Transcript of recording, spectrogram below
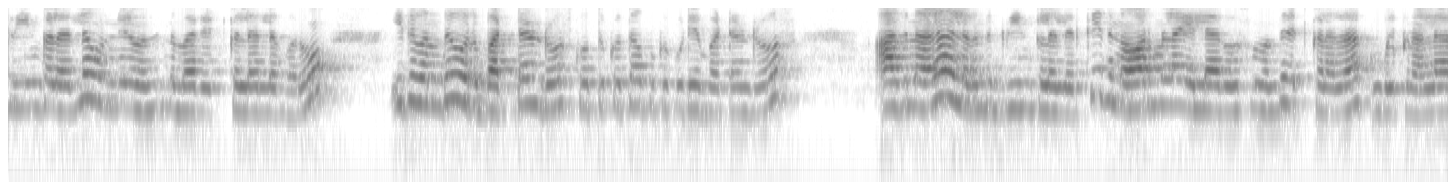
க்ரீன் கலரில் ஒன்று வந்து இந்த மாதிரி ரெட் கலரில் வரும். இது வந்து ஒரு பட்டன் ரோஸ் கொத்து கொத்தாக பூக்கக்கூடிய பட்டன் ரோஸ் அதனால அதில் வந்து க்ரீன் கலரில் இருக்குது இது நார்மலாக எல்லா ரோஸும் வந்து ரெட் கலராக உங்களுக்கு நல்லா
